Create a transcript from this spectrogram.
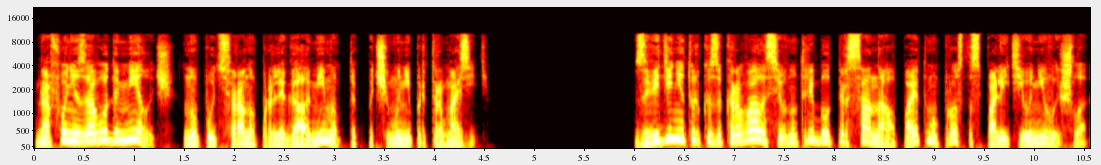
На фоне завода мелочь, но путь все равно пролегал мимо, так почему не притормозить? Заведение только закрывалось, и внутри был персонал, поэтому просто спалить его не вышло.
